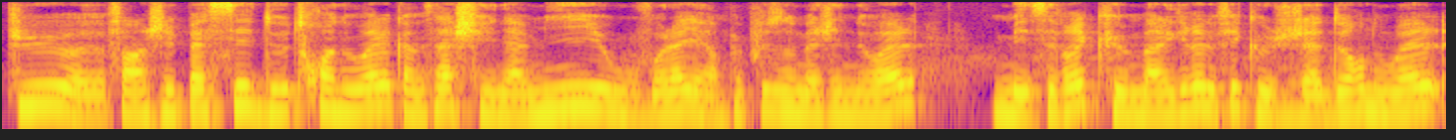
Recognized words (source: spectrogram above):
pu. Euh, enfin, j'ai passé deux trois Noëls comme ça chez une amie où voilà, il y a un peu plus de magie de Noël. Mais c'est vrai que malgré le fait que j'adore Noël,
